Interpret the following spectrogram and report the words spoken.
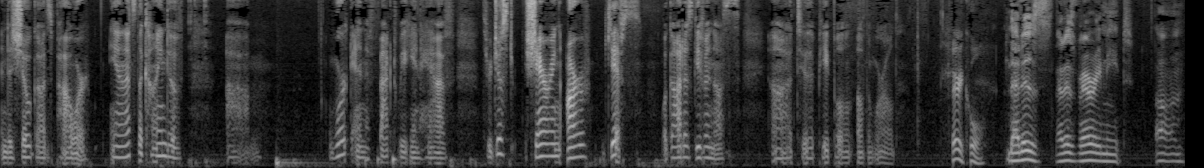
and to show God's power. And that's the kind of um, work and effect we can have through just sharing our gifts, what God has given us uh, to the people of the world. Very cool. That is that is very neat. Um,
